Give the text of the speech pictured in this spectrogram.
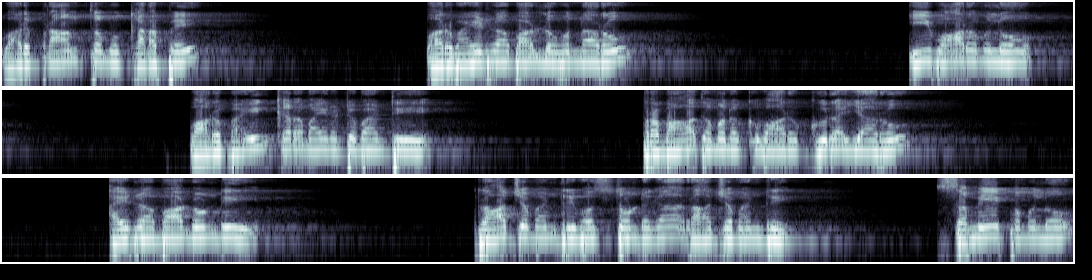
వారి ప్రాంతము కడపే వారు హైదరాబాద్లో ఉన్నారు. ఈ వారములో వారు భయంకరమైనటువంటి ప్రమాదమునకు వారు గురయ్యారు. హైదరాబాద్ నుండి రాజమండ్రి వస్తుండగా రాజమండ్రి సమీపములో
